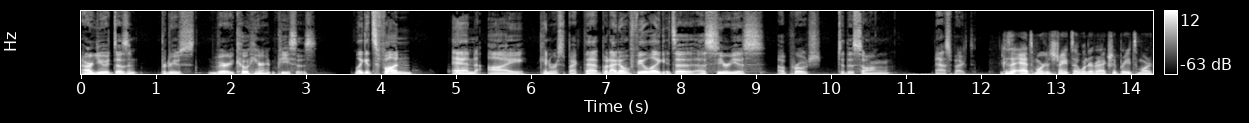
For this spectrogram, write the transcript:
argue it doesn't produce very coherent pieces. Like it's fun and I can respect that, but I don't feel like it's a, a serious approach to the song aspect. Because it adds more constraints. I wonder if it actually breeds more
